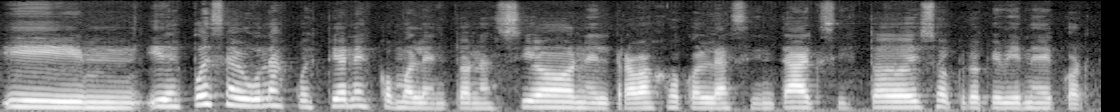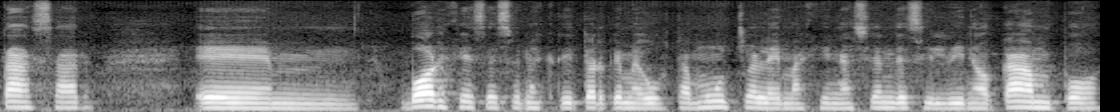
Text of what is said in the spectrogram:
Y, después algunas cuestiones como la entonación, el trabajo con la sintaxis, todo eso creo que viene de Cortázar. Em, Borges es un escritor que me gusta mucho, la imaginación de Silvino Campo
